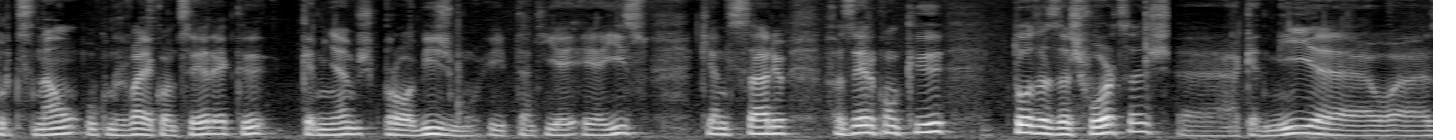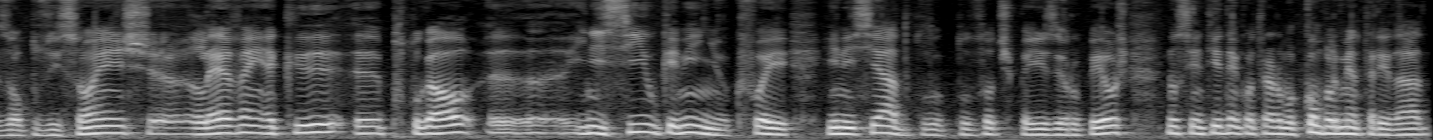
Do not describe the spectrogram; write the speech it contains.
porque senão o que nos vai acontecer é que caminhamos para o abismo e, portanto, e é, é isso que é necessário fazer com que todas as forças, a academia, as oposições, eh, levem a que eh, Portugal eh, inicie o caminho que foi iniciado pelos outros países europeus, no sentido de encontrar uma complementaridade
